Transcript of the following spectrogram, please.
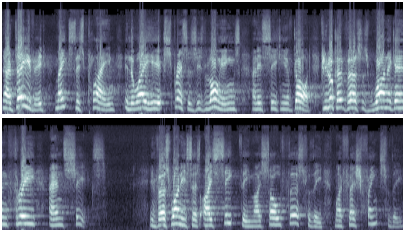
Now, David makes this plain in the way he expresses his longings and his seeking of God. If you look at verses 1 again, 3 and 6. In verse 1, he says, I seek thee, my soul thirsts for thee, my flesh faints for thee.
